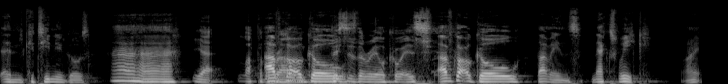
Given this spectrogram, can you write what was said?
And Coutinho goes, ha ha. Yeah, lap of the I've got a goal. This is the real quiz. I've got a goal. That means next week, right?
